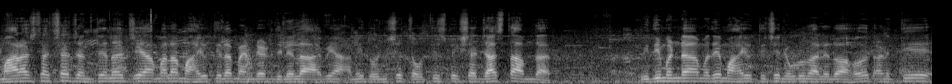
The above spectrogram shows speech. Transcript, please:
महाराष्ट्राच्या जनतेनं जे आम्हाला महायुतीला मॅन्डेट दिलेलं आहे आम्ही दोनशे चौतीसपेक्षा जास्त आमदार विधिमंडळामध्ये महायुतीचे निवडून आलेलो आहोत आणि ते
